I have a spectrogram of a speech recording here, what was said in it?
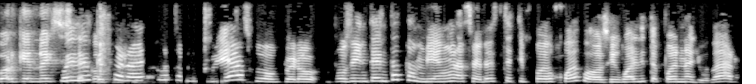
Porque no Pues existe es que para eso es un riesgo, pero pues intenta también hacer este tipo de juegos, igual y te pueden ayudar.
